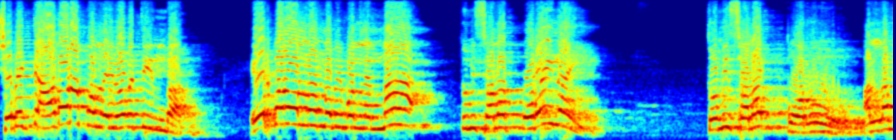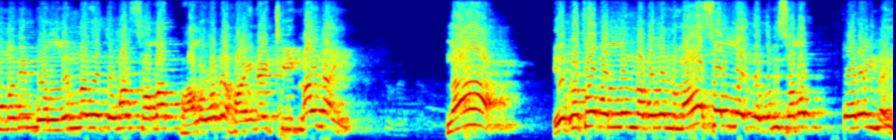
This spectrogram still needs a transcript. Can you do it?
সে ব্যক্তি আবারও পড়ল এইভাবে তিনবার। এরপর আল্লাহ নবী বললেন, না, তুমি সালাত পড়োই নাই। তুমি সালাত পড়ো। আল্লাহ নবী বললেন না যে তোমার সালাত ভালোভাবে হয় নাই, ঠিক হয় নাই। না, এ কথা বললেন না, বললেন, মা সাল্লাইতা, তুমি সালাত পড়োই নাই।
